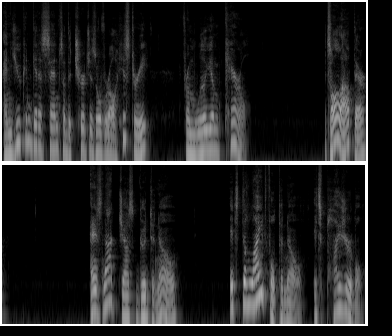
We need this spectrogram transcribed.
And you can get a sense of the church's overall history from William Carroll. It's all out there. And it's not just good to know, it's delightful to know. It's pleasurable.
